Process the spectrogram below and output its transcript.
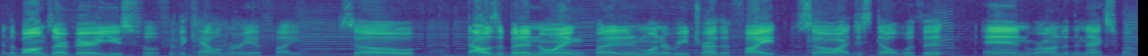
and the bombs are very useful for the Calamaria fight so that was a bit annoying but I didn't want to retry the fight so I just dealt with it and we're on to the next one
